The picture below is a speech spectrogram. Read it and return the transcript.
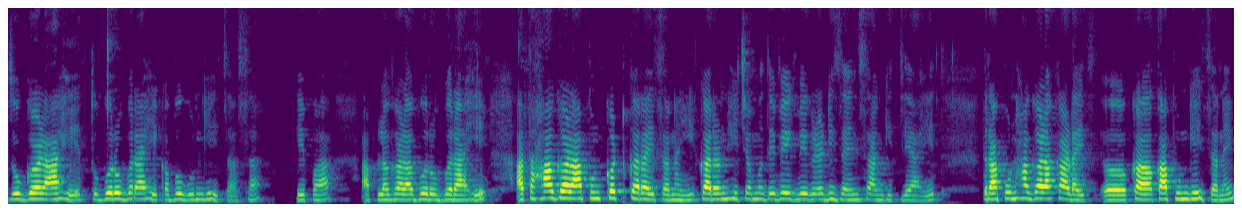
जो गळा आहे तो बरोबर आहे का बघून घ्यायचा असा. हे पहा आपला गळा बरोबर आहे. आता हा गळा आपण कट करायचा नाही कारण ह्याच्यामध्ये वेगवेगळ्या डिझाईन सांगितले आहेत. तर आपण हा गळा काढायचा का कापून घ्यायचा नाही.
